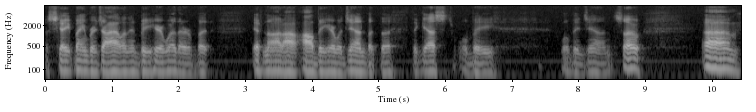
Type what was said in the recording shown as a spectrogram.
escape Bainbridge Island and be here with her. But if not, I'll, I'll be here with Jen. But the, the guest will be will be Jen. So um,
